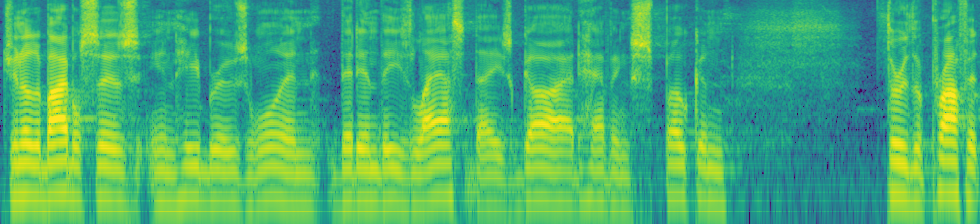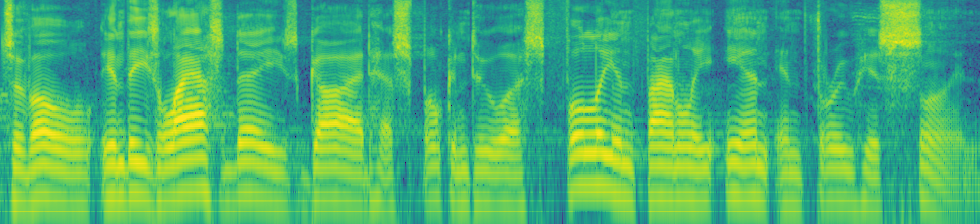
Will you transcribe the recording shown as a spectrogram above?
But you know, the Bible says in Hebrews 1 that in these last days, God, having spoken through the prophets of old, in these last days, God has spoken to us fully and finally in and through His Son,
